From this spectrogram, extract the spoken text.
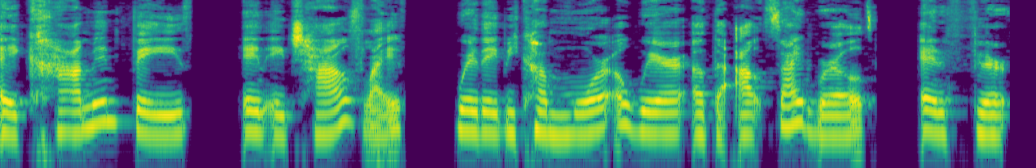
a common phase in a child's life where they become more aware of the outside world and fear,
